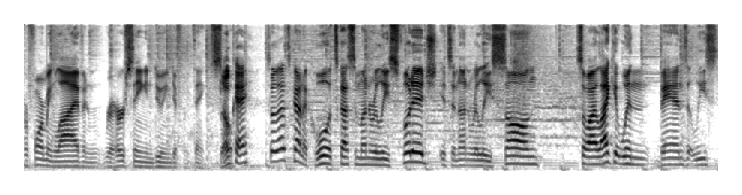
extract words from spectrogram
performing live and rehearsing and doing different things. So, Okay. So that's kind of cool. It's got some unreleased footage. It's an unreleased song. So I like it when bands at least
